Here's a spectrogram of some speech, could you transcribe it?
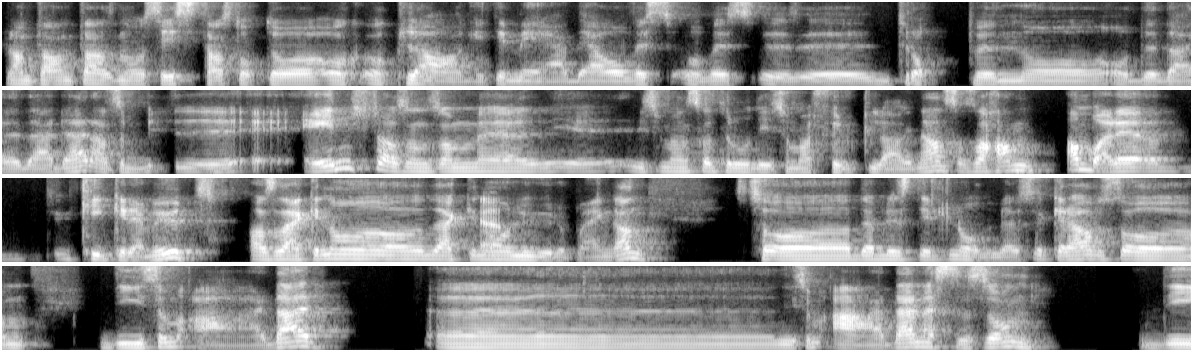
blant annet nå sist har stått og, og, og klaget i media over, over uh, troppen og, og, det der, der, der. Altså uh, Ainge, da, sånn som uh, hvis man skal tro de som har fulgt lagene hans. Altså, han, han, bare kicker dem ut. Altså, det er ikke noe, er ikke noe å lure på engang. Så det blir stilt nådeløse krav. Så de som er der, de som er der neste sesong, de,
